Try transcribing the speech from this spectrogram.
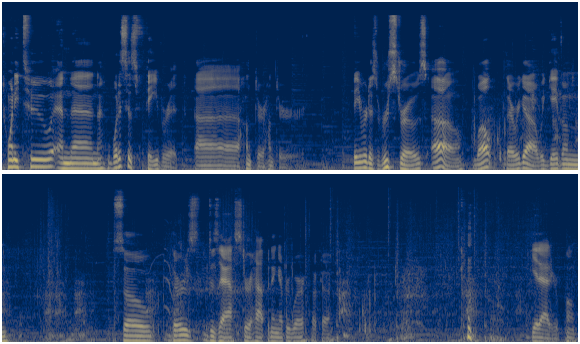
22, and then what is his favorite? Uh, Hunter, Hunter. Favorite is Roostros. Oh, well, there we go. We gave him So there's disaster happening everywhere. Okay. Get out of here, punk.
